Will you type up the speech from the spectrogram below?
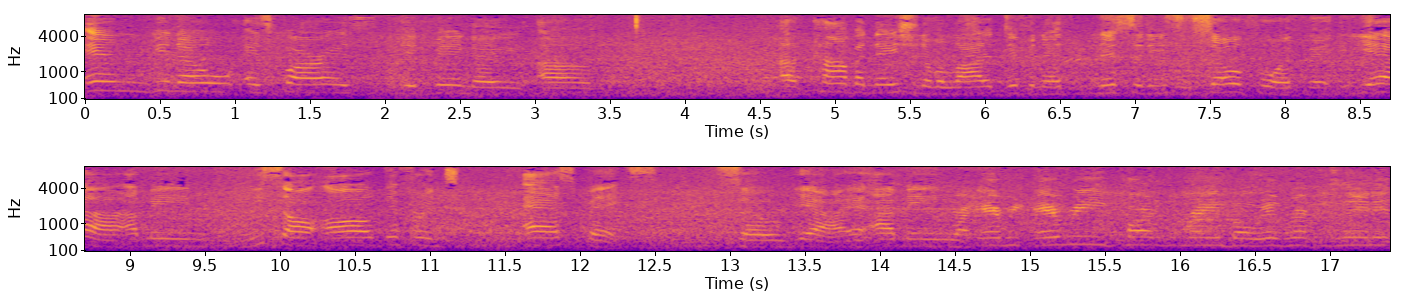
and you know, as far as it being a um, a combination of a lot of different ethnicities and so forth. Yeah, I mean, we saw all different aspects. So yeah, I, I mean, Right, every every part of the rainbow is represented.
